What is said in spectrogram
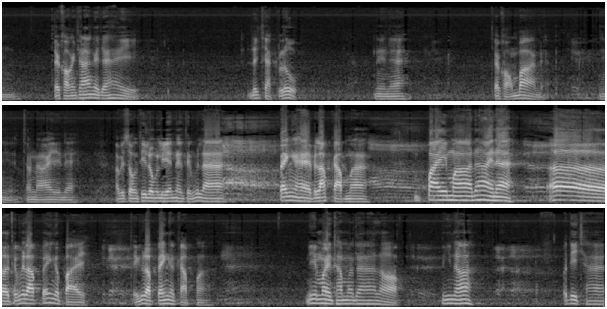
มเจ้าของช้างก็จะให้รู้จักลูกนี่นะเจ้าของบ้านเนี่ยนี่เจ้านายเนี่ยเอาไปส่งที่โรงเรียนเนี่ยถึงเวลาแป้งแห่ไปรับกลับมา ไปมาได้นะ เออ ถึงเวลาแป้งก็ไป ถึงเวลาแป้งก็กลับมา นี่ไม่ธรรมดาหรอก นี่เนาะพราะที่ช้าง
